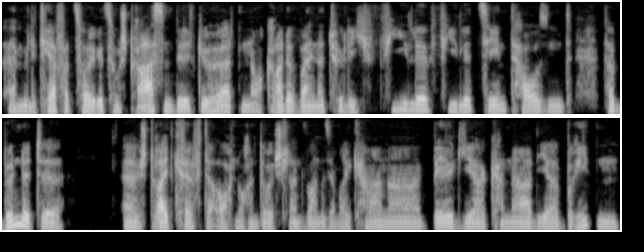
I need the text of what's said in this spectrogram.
äh, Militärfahrzeuge zum Straßenbild gehörten, auch gerade weil natürlich viele, viele Zehntausend Verbündete äh, Streitkräfte auch noch in Deutschland waren. Also Amerikaner, Belgier, Kanadier, Briten.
